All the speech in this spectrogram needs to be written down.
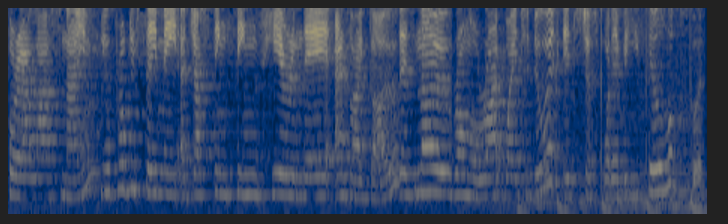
for our last name. You'll probably see me adjusting things here and there as I go. There's no wrong or right way to do it. It's just whatever you feel looks good.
